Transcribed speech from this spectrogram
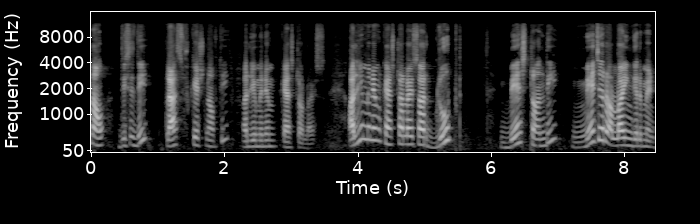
Now, this is the classification of the aluminum cast alloys. Aluminum cast alloys are grouped based on the major alloying element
